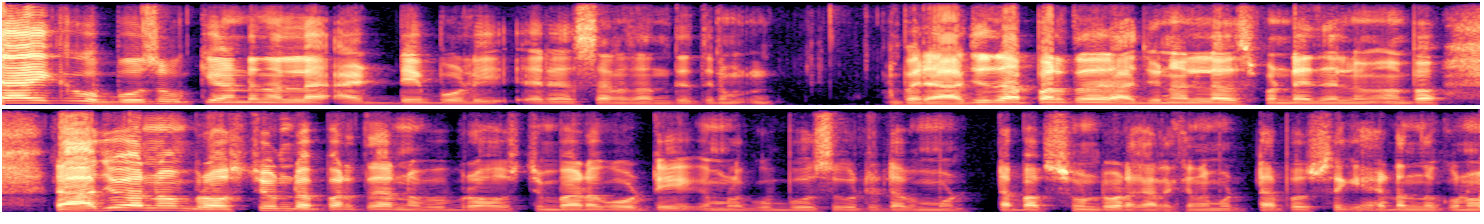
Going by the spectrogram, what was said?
ചായക്ക് കുബൂസ് മുക്കിയാണ്ട് നല്ല അടിപൊളി രസമാണ് സത്യത്തിനും. അപ്പോൾ രാജു അപ്പുറത്ത് രാജു നല്ല വിശപ്പുണ്ടായതെല്ലാം അപ്പോൾ രാജു പറഞ്ഞു ബ്രോസ്റ്റുണ്ട് അപ്പുറത്ത് പറഞ്ഞു. അപ്പോൾ ബ്രോസ്റ്റും പാടെ കൂട്ടി നമ്മൾ കുബൂസ് കൂട്ടിയിട്ട് അപ്പോൾ മുട്ട പപ്സും ഉണ്ട് ഇവിടെ കിടക്കുന്നത് മുട്ട പപ്സ് കേടം നിൽക്കണോ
